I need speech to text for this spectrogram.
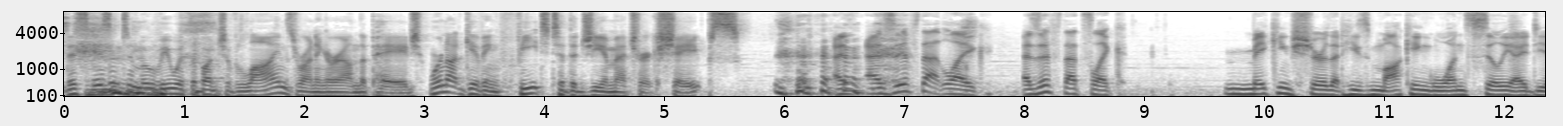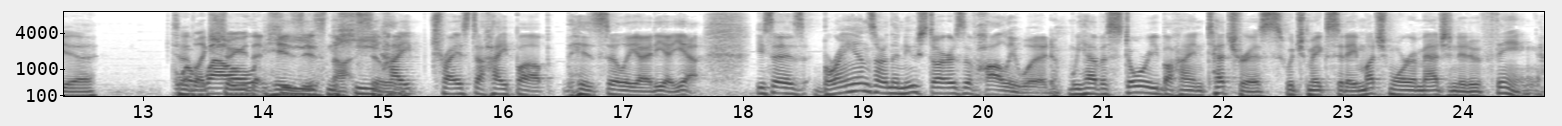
This isn't a movie with a bunch of lines running around the page. We're not giving feet to the geometric shapes. as, as if that like as if that's like making sure that he's mocking one silly idea to Well, like show you that his he- is not he silly. Hype, tries to hype up his silly idea. Yeah. He says, Brands are the new stars of Hollywood. We have a story behind Tetris, which makes it a much more imaginative thing.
